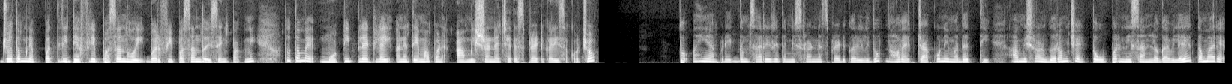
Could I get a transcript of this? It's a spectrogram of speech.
જો તમને પતલી ઢેફલી પસંદ હોય, બરફી પસંદ હોય સિંગપાકની, તો તમે મોટી પ્લેટ લઈ અને તેમાં પણ આ મિશ્રણને છે તે સ્પ્રેડ કરી શકો છો. તો અહીં આપણે એકદમ સારી રીતે મિશ્રણને સ્પ્રેડ કરી લીધું. હવે ચાકુની મદદથી આ મિશ્રણ ગરમ છે તો ઉપર નિશાન લગાવી લઈએ. તમારે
